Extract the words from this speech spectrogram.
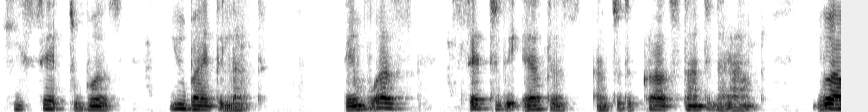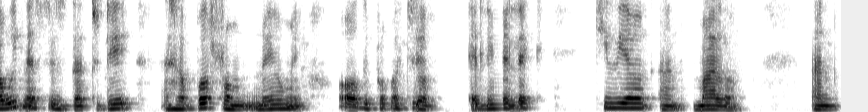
he said to Boaz, You buy the land. Then Boaz said to the elders and to the crowd standing around, You are witnesses that today I have bought from Naomi all the property of Elimelech, Kilion, and Mahlon. And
